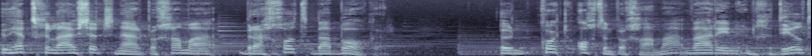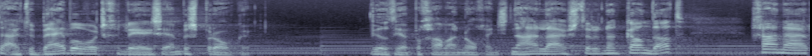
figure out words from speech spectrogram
U hebt geluisterd naar het programma Bragot Baboker. Een kort ochtendprogramma waarin een gedeelte uit de Bijbel wordt gelezen en besproken. Wilt u het programma nog eens naluisteren, dan kan dat. Ga naar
